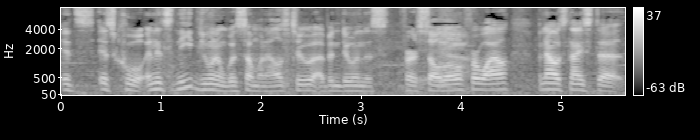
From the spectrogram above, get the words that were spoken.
it's it's cool and it's neat doing it with someone else too. I've been doing this for solo Yeah. for a while, but now it's nice to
